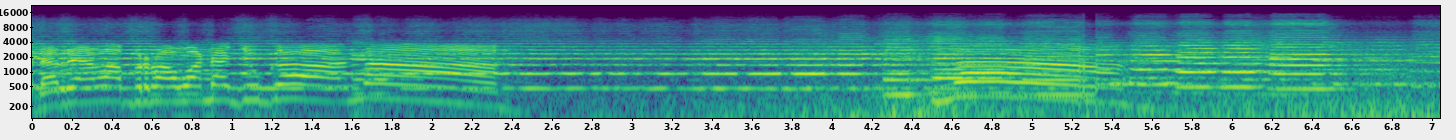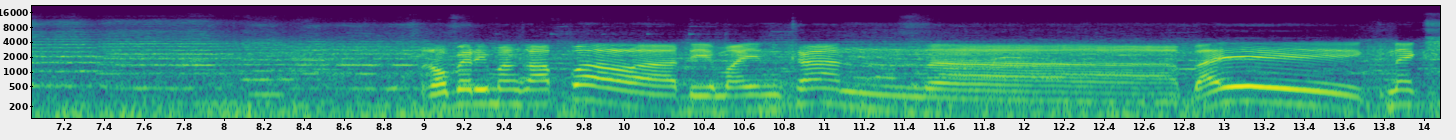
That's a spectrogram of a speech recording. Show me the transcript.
dari alam berlawanan juga. Nah. Nah. Strawberry mangkapal dimainkan. Nah. Baik next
